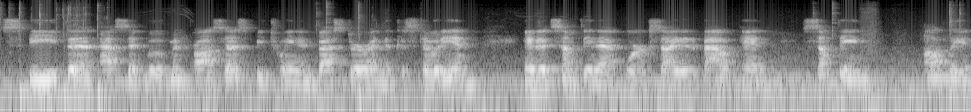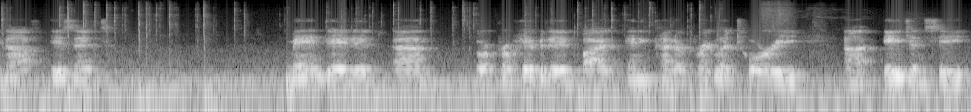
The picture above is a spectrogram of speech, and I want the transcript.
speed the asset movement process between investor and the custodian. And it's something that we're excited about. And something, oddly enough, isn't mandated um, or prohibited by any kind of regulatory uh, agency,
